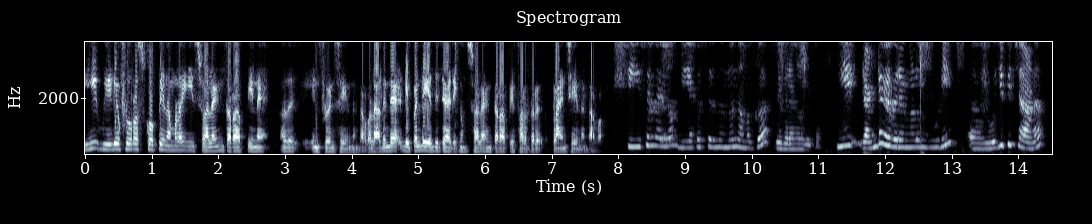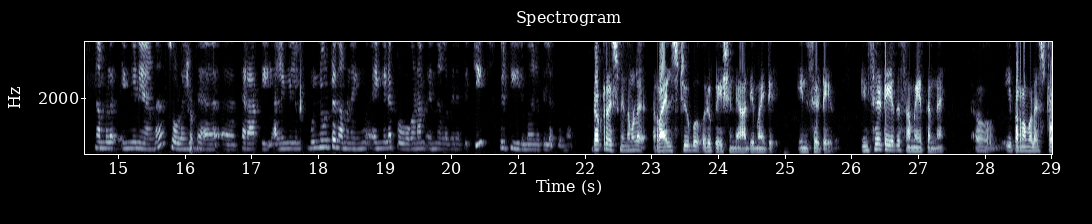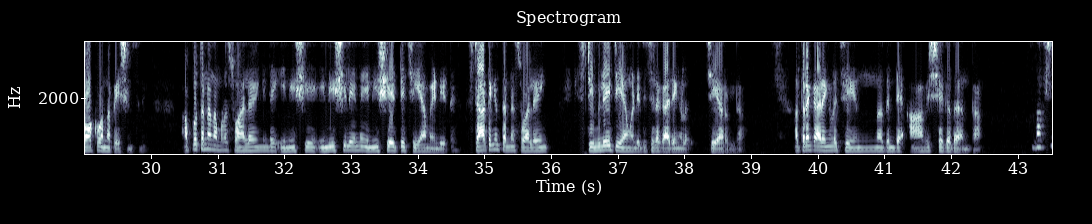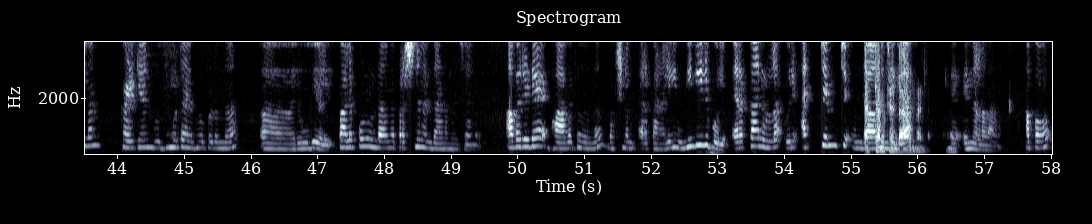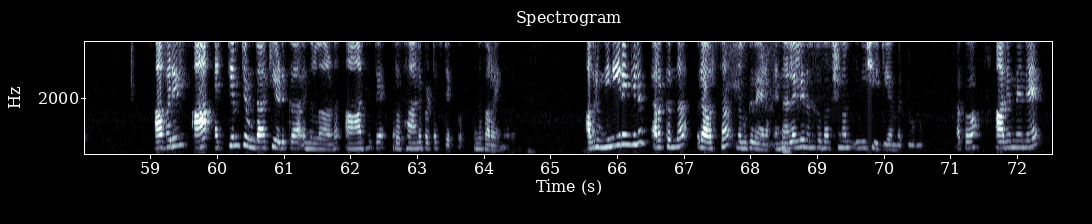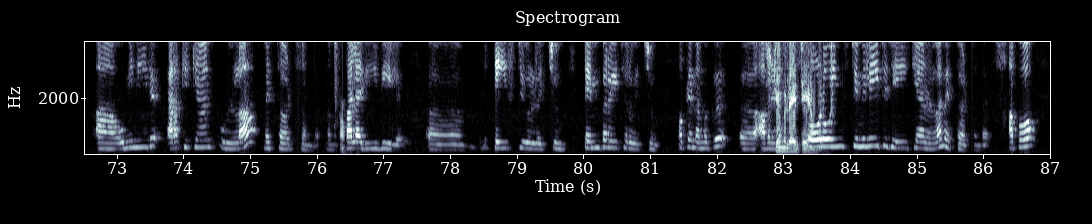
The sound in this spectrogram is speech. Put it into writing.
ഈ വീഡിയോ ഫ്ലൂറോസ്കോപ്പി നമ്മൾ ഈ സ്വലൈൻ തെറാപ്പീനെ അത് ഇൻഫ്ലുവൻസ് ചെയ്യുന്നുണ്ടാവും. അല്ലെ അതിന്റെ ഡിപെൻഡ് ചെയ്തിട്ടായിരിക്കും സ്വലാങ് തെറാപ്പി ഫർദർ പ്ലാൻ ചെയ്യുന്നുണ്ടാവുക. ഫീസിൽ നിന്നും ബി എഫ് എസിൽ നിന്നും നമുക്ക് വിവരങ്ങൾ കിട്ടും. ഈ രണ്ട് വിവരങ്ങളും കൂടി യോജിപ്പിച്ചാണ് നമ്മൾ എങ്ങനെയാണ് സോളൈൻ തെറാപ്പി അല്ലെങ്കിൽ മുന്നോട്ട് നമ്മൾ എങ്ങനെ പോകണം എന്നുള്ളതിനെ പറ്റി ഒരു തീരുമാനത്തിലെത്തുന്നത്. ഡോക്ടർ രശ്മി നമ്മൾ റയൽസ് ട്യൂബ് ഒരു പേഷ്യന്റിനെ ആദ്യമായിട്ട് ഇൻസേർട്ട് ചെയ്തു. ഇൻസേർട്ട് ചെയ്ത സമയത്ത് തന്നെ ഈ പറഞ്ഞ പോലെ സ്ട്രോക്ക് വന്ന പേഷ്യൻസിന് അപ്പോൾ തന്നെ നമ്മൾ സ്വാലോയിങ്ങിന്റെ ഇനീഷ്യ ഇനീഷ്യലി തന്നെ ഇനീഷ്യേറ്റ് ചെയ്യാൻ വേണ്ടിയിട്ട് സ്റ്റാർട്ടിങ്ങിൽ തന്നെ സ്വാലോയിങ് സ്റ്റിമുലേറ്റ് ചെയ്യാൻ വേണ്ടിയിട്ട് ചില കാര്യങ്ങൾ ചെയ്യാറില്ല. അത്തരം കാര്യങ്ങൾ ചെയ്യുന്നതിന്റെ ആവശ്യകത എന്താണ്? ഭക്ഷണം കഴിക്കാൻ ബുദ്ധിമുട്ട് അനുഭവപ്പെടുന്ന രോഗികളിൽ പലപ്പോഴും ഉണ്ടാകുന്ന പ്രശ്നം എന്താണെന്ന് വെച്ചാൽ അവരുടെ ഭാഗത്ത് നിന്ന് ഭക്ഷണം ഇറക്കാൻ അല്ലെങ്കിൽ ഉമിതിയിൽ പോലും ഇറക്കാനുള്ള ഒരു അറ്റംപ്റ്റ് ഉണ്ടാകുന്നില്ല എന്നുള്ളതാണ്. അപ്പോൾ അവരിൽ ആ അറ്റംപ്റ്റ് ഉണ്ടാക്കിയെടുക്കുക എന്നുള്ളതാണ് ആദ്യത്തെ പ്രധാനപ്പെട്ട സ്റ്റെപ്പ് എന്ന് പറയുന്നത്. അവർ ഉമിനീരെങ്കിലും ഇറക്കുന്ന ഒരവസ്ഥ നമുക്ക് വേണം. എന്നാലല്ലേ നമുക്ക് ഭക്ഷണം ഇനിഷ്യേറ്റ് ചെയ്യാൻ പറ്റുള്ളൂ. അപ്പോൾ ആദ്യം തന്നെ ഉമിനീര് ഇറക്കിക്കാൻ ഉള്ള മെത്തേഡ്സ് ഉണ്ട്. നമുക്ക് പല രീതിയിൽ ടേസ്റ്റുകൾ വെച്ചും ടെമ്പറേച്ചർ വെച്ചും ഒക്കെ നമുക്ക് അവരുടെ ഫോളോയിങ് സ്റ്റിമുലേറ്റ് ചെയ്യിക്കാനുള്ള മെത്തേഡ്സ് ഉണ്ട്. അപ്പോൾ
